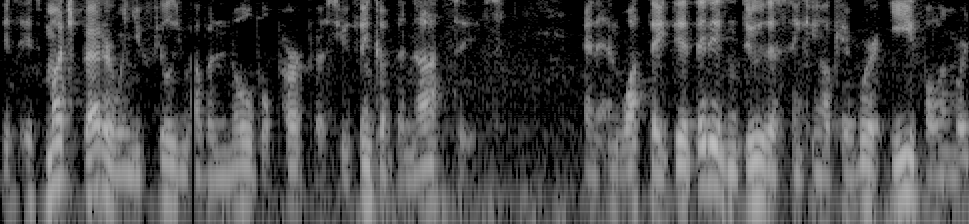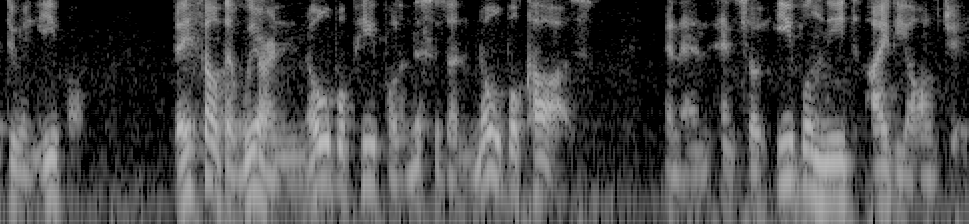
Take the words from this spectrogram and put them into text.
It's, it's much better when you feel you have a noble purpose. You think of the Nazis and, and what they did. They didn't do this thinking, okay, we're evil and we're doing evil. They felt that we are noble people and this is a noble cause and and and so evil needs ideology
